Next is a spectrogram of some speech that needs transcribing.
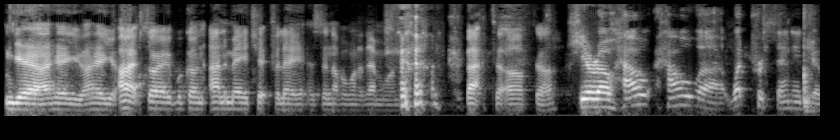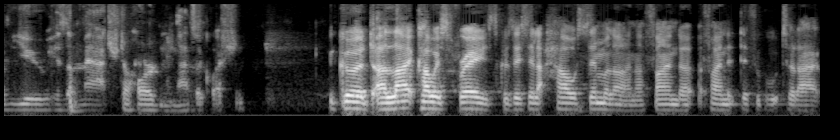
Yeah, I hear you. I hear you. All right, sorry, we're going anime Chick Fil A. That's another one of them ones. Back to after. Hero, how how uh, what percentage of you is a match to Hardin? That's a question. Good. I like how it's phrased because they say like how similar, and I find I find it difficult to like.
